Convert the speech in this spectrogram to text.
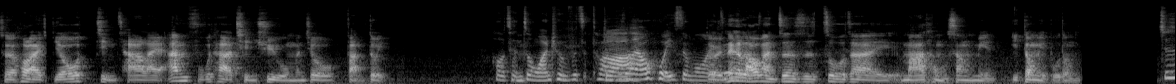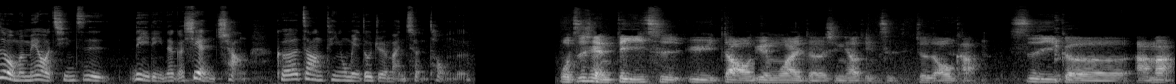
所以后来由警察来安抚他的情绪，我们就反对。好沉重，完全不知突然不知道要回什么。对，那个老板真的是坐在马桶上面一动也不动。就是我们没有亲自莅临那个现场，可是这样听我们也都觉得蛮沉痛的。我之前第一次遇到院外的心跳停止，就是欧卡，是一个阿嬷。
